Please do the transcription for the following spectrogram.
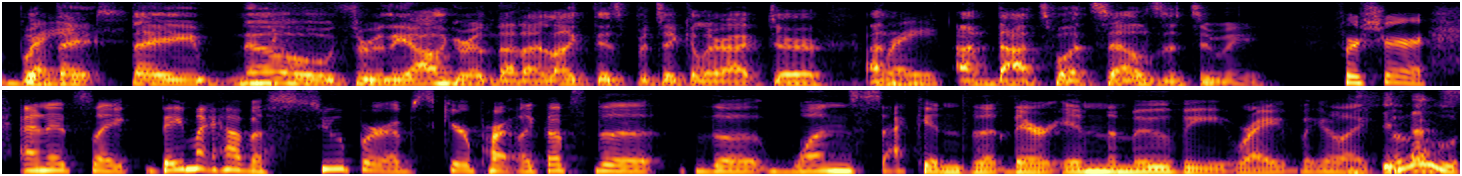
but right. they they know through the algorithm that I like this particular actor and right. and that's what sells it to me for sure. And it's like they might have a super obscure part like that's the the one second that they're in the movie right? But you're like yes. ooh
